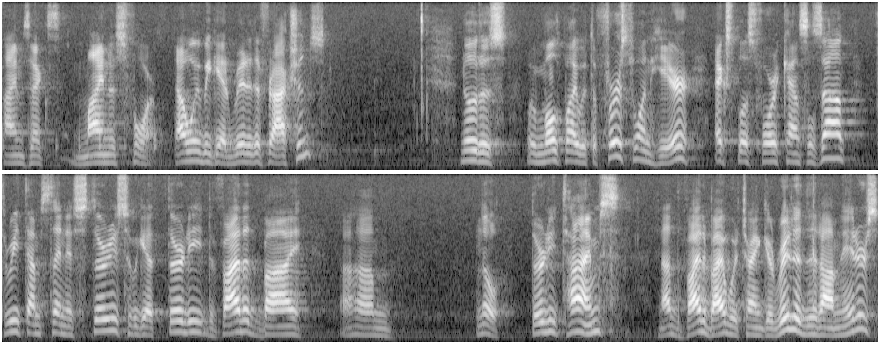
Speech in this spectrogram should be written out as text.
times x minus 4. That way we get rid of the fractions. Notice we multiply with the first one here. x plus 4 cancels out. 3 times 10 is 30, so we get 30 divided by, um, no, 30 times, not divided by, we're trying to get rid of the denominators.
